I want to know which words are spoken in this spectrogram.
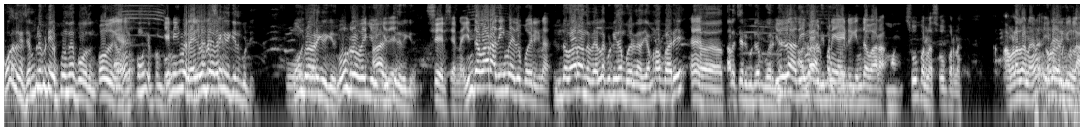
போகுதுங்க. செம்பிளி குட்டி எப்பவுமே போகுதுங்க. போகுதுங்க. என்னைக்குமே ரெகுலரா வரைக்கும் விற்கிது குட்டி. மூன்று ரூபா வரைக்கும் விற்கிது மூன்று ரூபா வரைக்கும் விற்கிது விற்கிது சரி சரிண்ணா இந்த வாரம் அதிகமா எது போயிருக்குண்ணா? இந்த வாரம் அந்த வெள்ளை குட்டி தான் போயிருங்க அது யமுனாபாரி தலைச்சேரி குட்டி தான் போயிருக்கு இதுதான் அதிகமா விற்பனை ஆயிட்டு இருக்கு இந்த வாரம். சூப்பர்ண்ணா சூப்பர்ண்ணா. அவ்வளவுதாண்ணா இன்னும் இருக்குங்களா.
